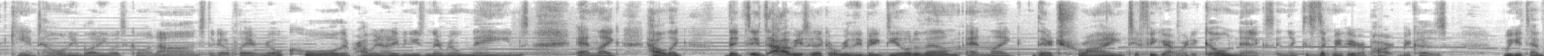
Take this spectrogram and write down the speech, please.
they can't tell anybody what's going on, so they gotta play it real cool. They're probably not even using their real names, and like how like it's it's obviously like a really big deal to them, and like they're trying to figure out where to go next. And like this is like my favorite part because we get to have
